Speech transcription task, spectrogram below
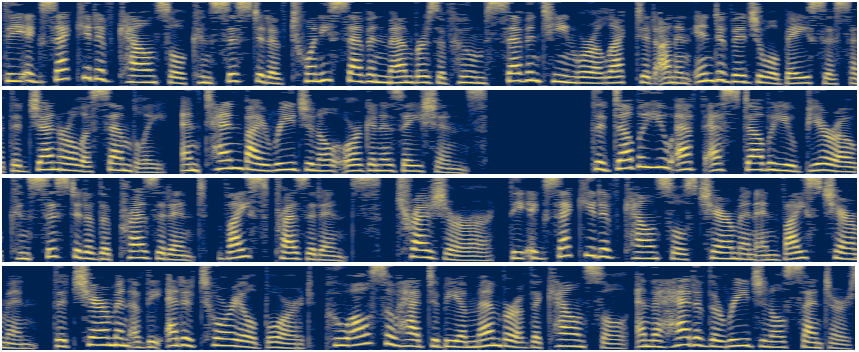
The Executive Council consisted of 27 members of whom 17 were elected on an individual basis at the General Assembly, and 10 by regional organizations. The WFSW Bureau consisted of the President, Vice Presidents, Treasurer, the Executive Council's Chairman and Vice Chairman, the Chairman of the Editorial Board who also had to be a member of the Council and the head of the regional centers.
